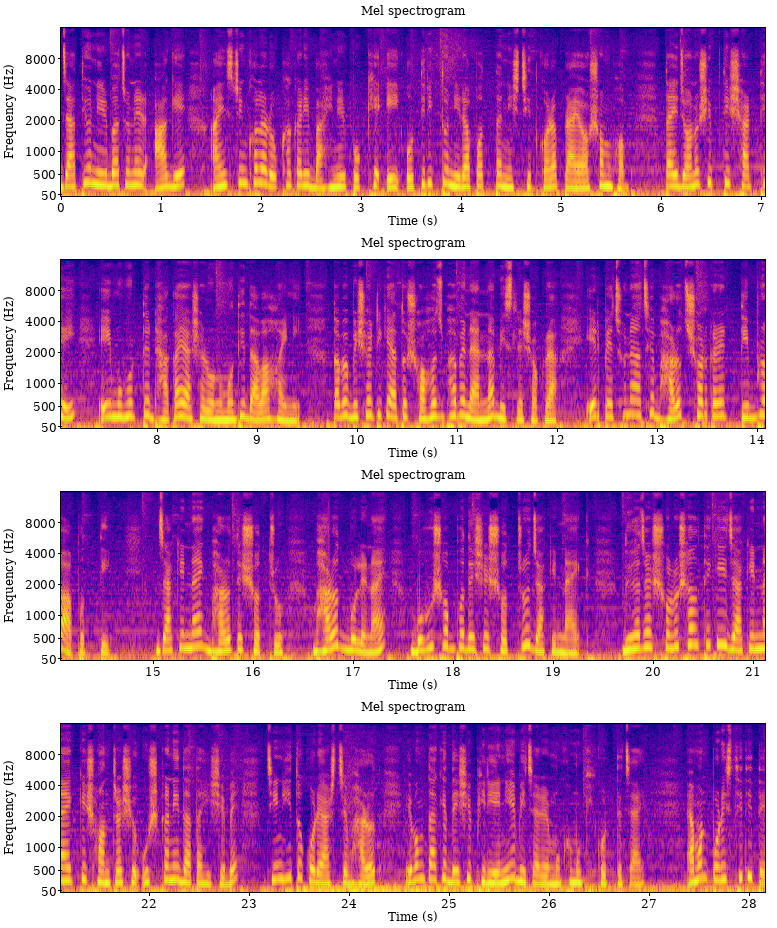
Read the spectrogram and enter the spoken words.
জাতীয় নির্বাচনের আগে আইনশৃঙ্খলা রক্ষাকারী বাহিনীর পক্ষে এই অতিরিক্ত নিরাপত্তা নিশ্চিত করা প্রায় অসম্ভব। তাই জনশিপ্তির স্বার্থেই এই মুহূর্তে ঢাকায় আসার অনুমতি দেওয়া হয়নি। তবে বিষয়টিকে এত সহজভাবে নেন না বিশ্লেষকরা। এর পেছনে আছে ভারত সরকারের তীব্র আপত্তি। জাকির নায়েক ভারতের শত্রু। ভারত বলে নয়, বহু সভ্য দেশের শত্রু জাকির নায়েক। দুই সাল থেকেই জাকির নায়েককে সন্ত্রাসী উস্কানিদাতা হিসেবে চিহ্নিত করে আসছে ভারত এবং তাকে দেশে ফিরিয়ে নিয়ে বিচারের মুখোমুখি করতে চায়। এমন পরিস্থিতিতে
